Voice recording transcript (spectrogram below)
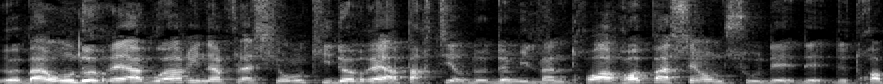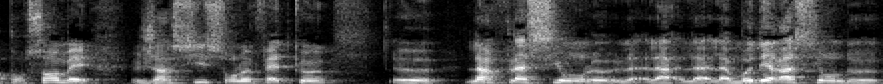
euh, ben, on devrait avoir une inflation qui devrait, à partir de 2023, repasser en dessous des, des, 3%, mais j'insiste sur le fait que euh, l'inflation, la, modération de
